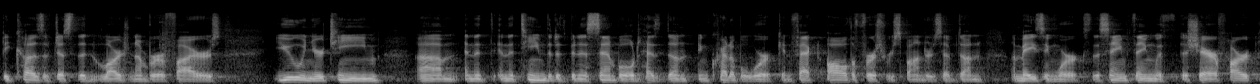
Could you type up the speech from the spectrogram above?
because of just the large number of fires, you and your team um, and the, and the team that has been assembled has done incredible work. In fact, all the first responders have done amazing work. The same thing with Sheriff Hart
